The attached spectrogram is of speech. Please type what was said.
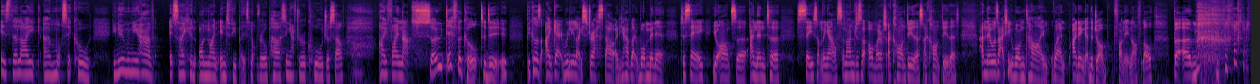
is the like um, what's it called? You know when you have it's like an online interview, but it's not real person. You have to record yourself. I find that so difficult to do because I get really like stressed out and you have like one minute to say your answer and then to say something else. And I'm just like, oh my gosh, I can't do this. I can't do this. And there was actually one time when I didn't get the job, funny enough, lol. But um,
